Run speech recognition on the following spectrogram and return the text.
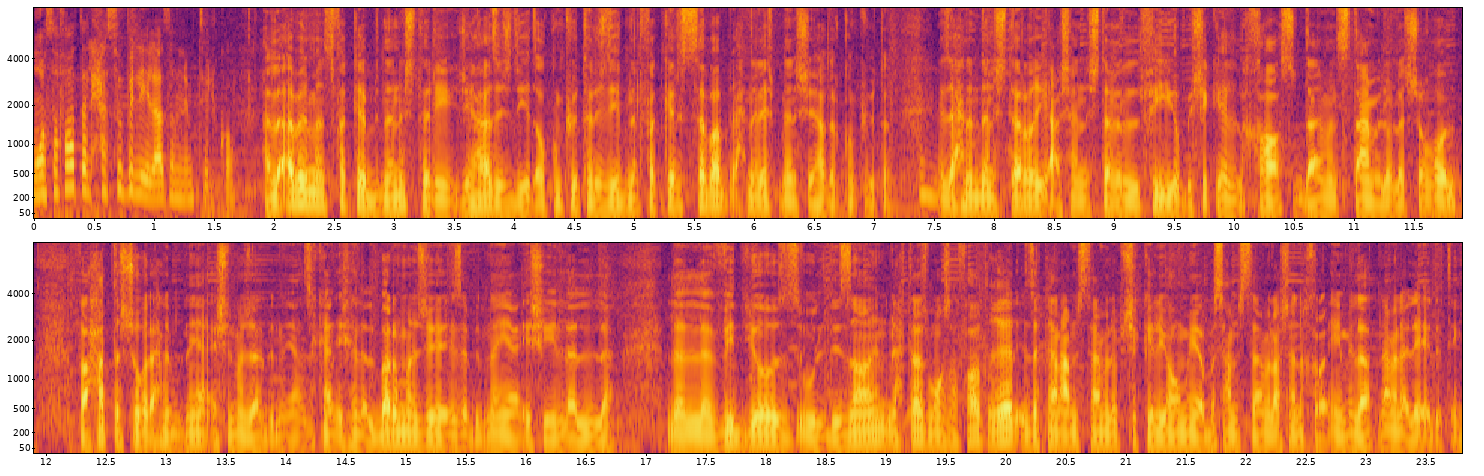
مواصفات الحاسوب اللي لازم نمتلكه. هلأ قبل ما نفكر بدنا نشتري جهاز جديد أو كمبيوتر جديد بدنا نفكر السبب إحنا ليش بدنا نشتري هذا الكمبيوتر. إذا إحنا بدنا نشتري عشان نشتغل فيه بشكل خاص ودائما نستعمله للشغل فحتى الشغل إحنا بدنا إياه إيش المجال بدنا إياه؟ إذا كان شيء للبرمجة إذا بدنا إياه شيء لل لل videos وال design نحتاج مواصفات غير إذا كان عم نستعمله بشكل يومي بس عم نستعمله عشان نقرأ إيميلات نعمل عليه editing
